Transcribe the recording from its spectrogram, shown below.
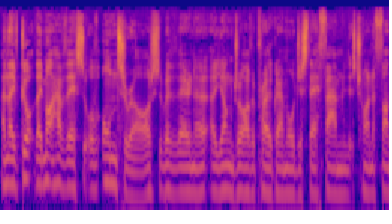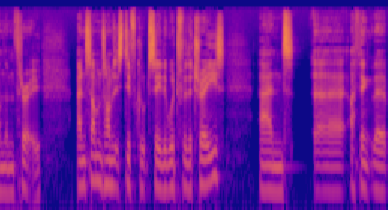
and they've got they might have their sort of entourage, whether they're in a, a young driver program or just their family that's trying to fund them through. And sometimes it's difficult to see the wood for the trees, and uh, I think that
